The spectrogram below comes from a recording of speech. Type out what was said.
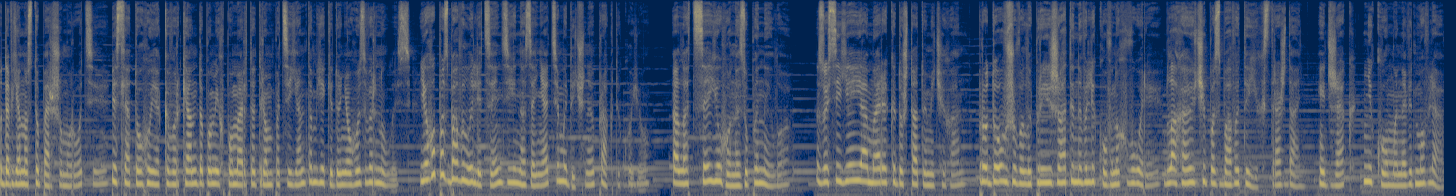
У 91-му році, після того як Кеворкян допоміг померти трьом пацієнтам, які до нього звернулись, його позбавили ліцензії на заняття медичною практикою. Але це його не зупинило. З усієї Америки до штату Мічиган продовжували приїжджати невиліковно хворі, благаючи позбавити їх страждань. І Джек нікому не відмовляв.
